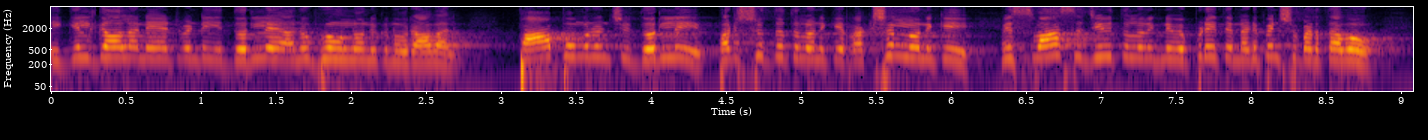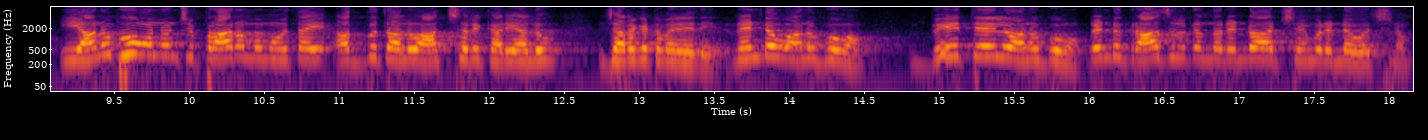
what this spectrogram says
ఈ గిల్గాల్ అనేటువంటి ఈ దొర్లే అనుభవంలోనికి నువ్వు రావాలి. పాపము నుంచి దొర్లి పరిశుద్ధతలోనికి రక్షణలోనికి విశ్వాస జీవితంలోనికి నువ్వు ఎప్పుడైతే నడిపించబడతావో ఈ అనుభవం నుంచి ప్రారంభమవుతాయి అద్భుతాలు ఆశ్చర్యకార్యాలు జరగటం అనేది. రెండవ అనుభవం బేతేలు అనుభవం. రెండు గ్రాజుల కింద రెండో అధ్యాయము రెండో వచనం.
